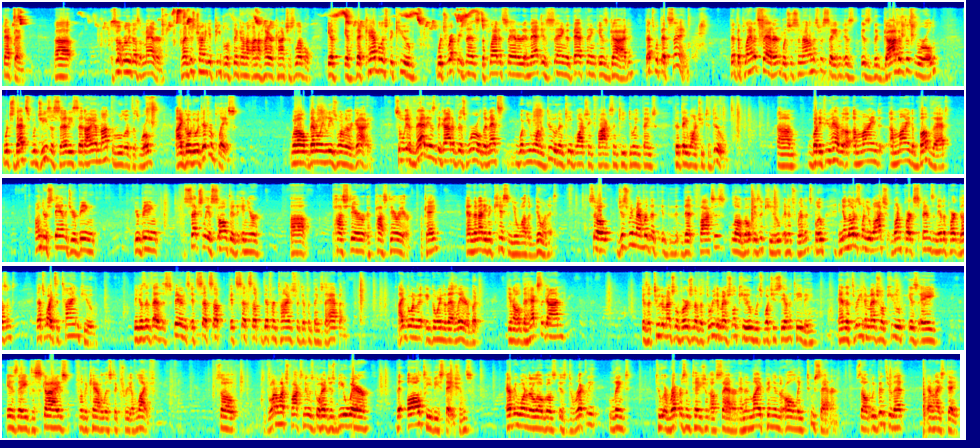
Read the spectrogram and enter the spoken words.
That thing. Uh, so it really doesn't matter. But I'm just trying to get people to think on a, on a higher conscious level. If if the Kabbalistic cube, which represents the planet Saturn, and that is saying that that thing is God, that's what that's saying. That the planet Saturn, which is synonymous with Satan, is is the God of this world, which that's what Jesus said. He said, "I am not the ruler of this world. I go to a different place." Well, that only leaves one other guy. So if that is the God of this world and that's what you want to do, then keep watching Fox and keep doing things that they want you to do. Um, but if you have a, a, mind a mind above that, understand that you're being you're being sexually assaulted in your uh, posterior posterior, okay? And they're not even kissing you while they're doing it. So just remember that that Fox's logo is a cube and it's red and it's blue. And you'll notice when you watch, one part spins and the other part doesn't. That's why it's a time cube, because as it spins, it sets up it sets up different times for different things to happen. I go into go into that later, but you know the hexagon is a two-dimensional version of the three-dimensional cube, which is what you see on the TV, and the three-dimensional cube is a is a disguise for the Kabbalistic tree of life. So, if you want to watch Fox News, go ahead. Just be aware that all TV stations, every one of their logos is directly linked to a representation of Saturn. And in my opinion, they're all linked to Saturn. So, we've been through that. Have a nice day.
